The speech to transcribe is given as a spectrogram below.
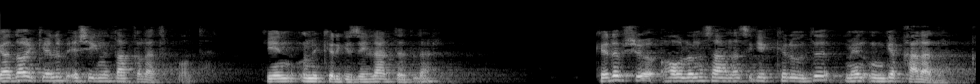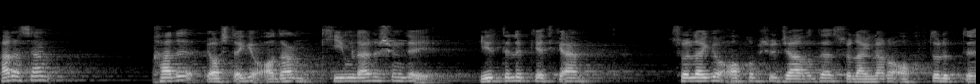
gadoy kelib eshikni taqillatib qoldi keyin uni kirgizinglar dedilar. Kirib shu hovlini sahnasiga kiruvdi men unga qaradim. Qarasam qari yoshdagi odam kiyimlari shunday yirtilib ketgan so'lagi oqib shu jag'ida so'laklari oqib turibdi.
